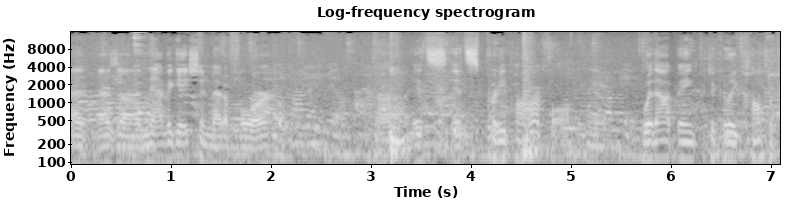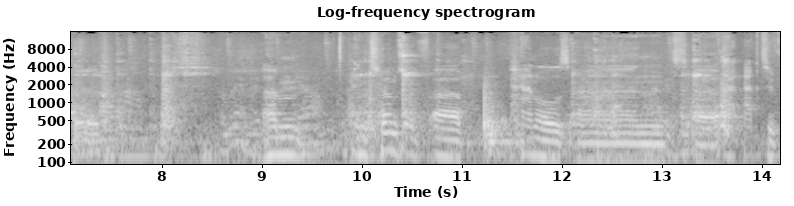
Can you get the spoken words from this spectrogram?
as a navigation metaphor, uh, it's it's pretty powerful without being particularly complicated. Um, in terms of uh, panels and uh, active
